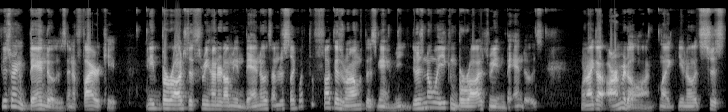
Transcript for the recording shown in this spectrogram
He was wearing bandos and a fire cape and he barraged a 300 on me in bandos. I'm just like, what the fuck is wrong with this game? There's no way you can barrage me in bandos when I got Armadyl on. Like, you know, it's just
